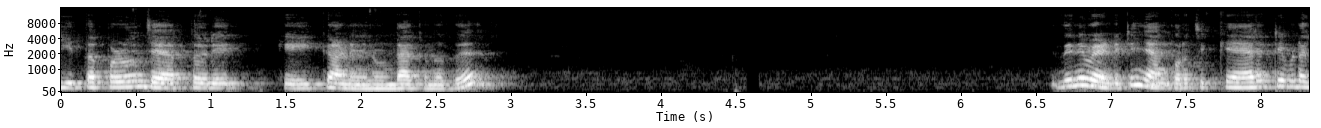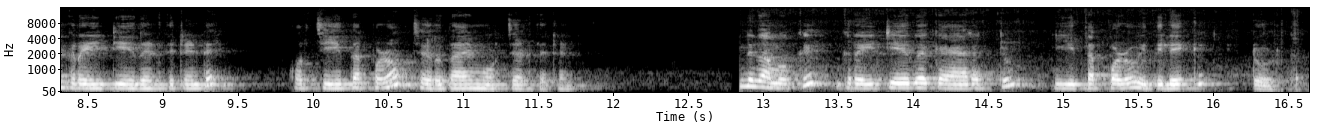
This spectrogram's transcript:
ഈത്തപ്പഴവും ചേർത്ത ഒരു കേക്കാണ് ഞാൻ ഉണ്ടാക്കുന്നത്. ഇതിന് വേണ്ടിയിട്ട് ഞാൻ കുറച്ച് ക്യാരറ്റ് ഇവിടെ ഗ്രേറ്റ് ചെയ്തെടുത്തിട്ടുണ്ട്. കുറച്ച് ഈത്തപ്പഴവും ചെറുതായി മുറിച്ചെടുത്തിട്ടുണ്ട്. ഇനി നമുക്ക് ഗ്രേറ്റ് ചെയ്ത ക്യാരറ്റും ഈത്തപ്പഴവും ഇതിലേക്ക് ഇട്ട് കൊടുക്കാം.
